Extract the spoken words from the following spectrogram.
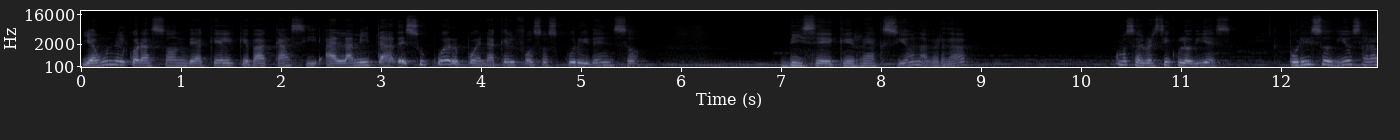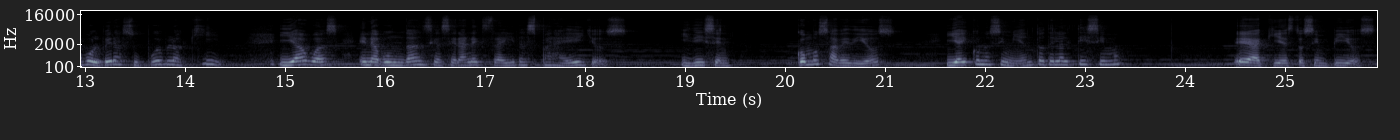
Y aún el corazón de aquel que va casi a la mitad de su cuerpo en aquel foso oscuro y denso, dice que reacciona, ¿verdad? Vamos al versículo 10. Por eso Dios hará volver a su pueblo aquí y aguas en abundancia serán extraídas para ellos. Y dicen, ¿cómo sabe Dios? ¿Y hay conocimiento del Altísimo? He aquí estos impíos,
